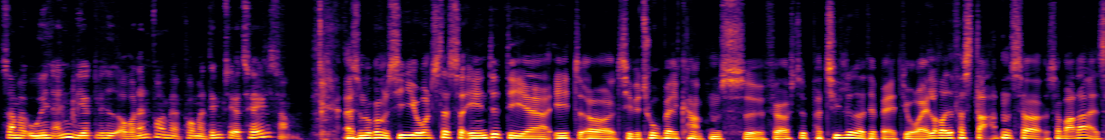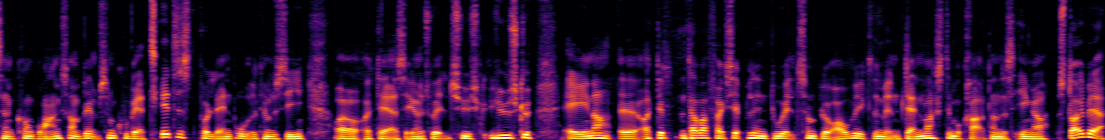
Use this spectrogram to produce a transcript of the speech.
som er ude i en anden virkelighed. Og hvordan får man, får man dem til at tale sammen? Altså nu kan man sige, at i onsdag så endte DR1 og TV2-valgkampens øh, første partilederdebat jo, og allerede fra starten så, så var der altså en konkurrence om, hvem som kunne være tættest på landbruget, kan man sige, og, og deres eventuelt tysk, jyske aner. Øh, og det, der var for eksempel en duel, som blev afviklet mellem Danmarks Demokraternes Inger Støjberg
